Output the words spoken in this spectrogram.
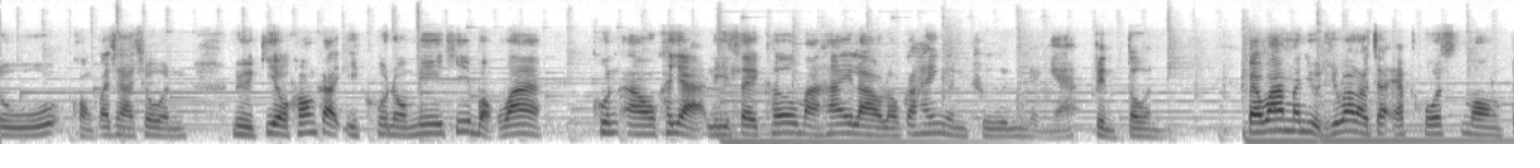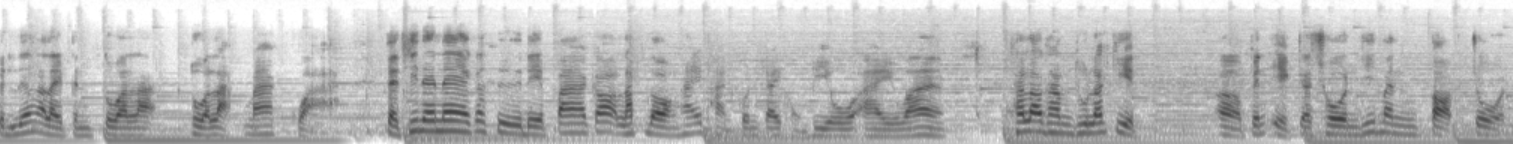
รู้ของประชาชน หรือเกี่ยวข้องกับ economy ที่บอกว่าคุณเอาขยะรีไซเคิลมาให้เราเราก็ให้เงินคืนอย่างเงี้ยเป็นต้น แปลว่ามันอยู่ที่ว่าเราจะ approach มองเป็นเรื่องอะไรเป็นตัวละตัวหลักมากกว่า แต่ที่แน่ ๆ ก็คือเดป้าก็รับรองให้ผ่านนกลไกของ BOI ว่า ถ้าเราทำธุรกิจเอ่อเป็นเอกชนที่มันตอบโจทย์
